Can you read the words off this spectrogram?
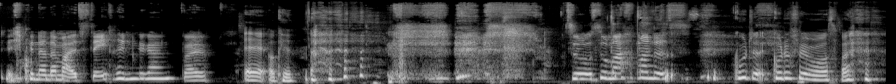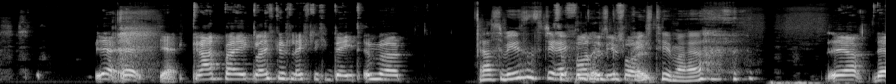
ich bin dann da mal als Date hingegangen, weil. Äh, okay. so, so macht man das. Gute, gute Filmauswahl. Ja, ja, ja. Gerade bei gleichgeschlechtlichen Date immer. Das direkt ein gutes Gesprächsthema, ja. Ja, ja.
